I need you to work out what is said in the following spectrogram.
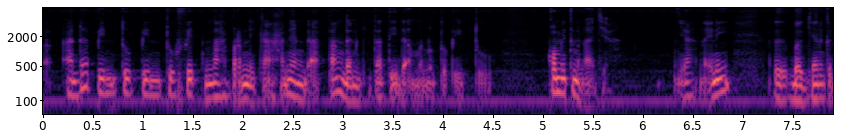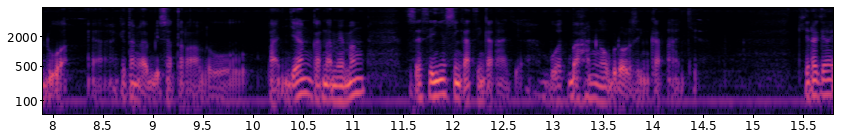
eh, ada pintu-pintu fitnah pernikahan yang datang dan kita tidak menutup itu. Komitmen aja. Ya, nah ini eh, bagian kedua. Ya, kita nggak bisa terlalu panjang karena memang sesinya singkat-singkat aja. Buat bahan ngobrol singkat aja. Kira-kira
